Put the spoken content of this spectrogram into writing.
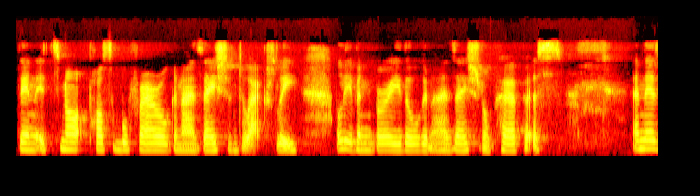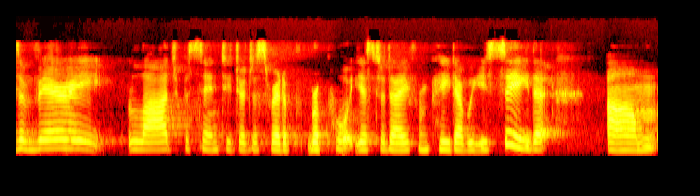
then it's not possible for our organisation to actually live and breathe organisational purpose. And there's a very large percentage. I just read a report yesterday from PwC that um,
